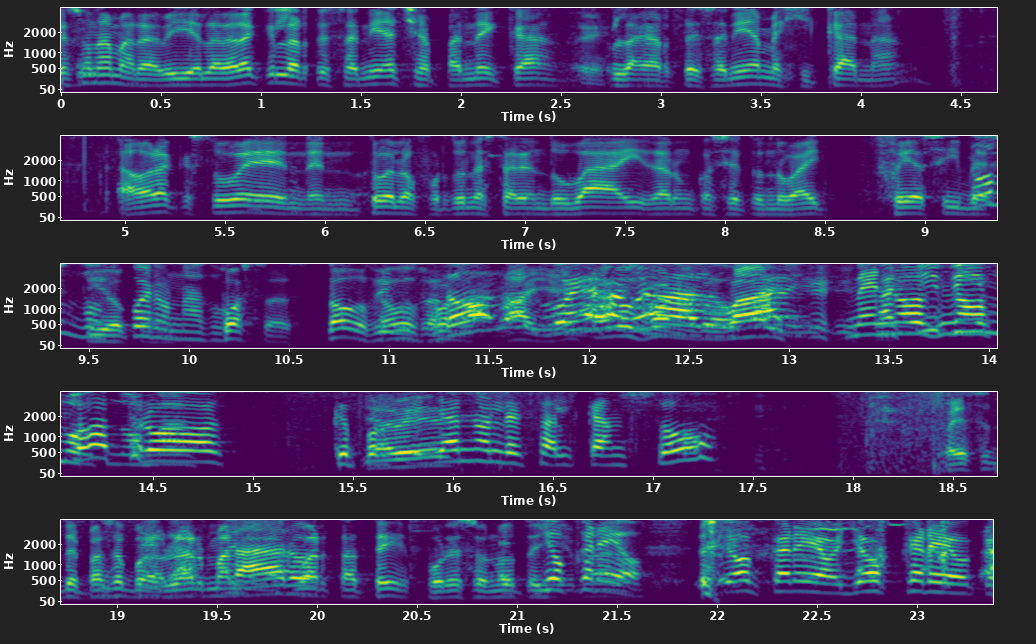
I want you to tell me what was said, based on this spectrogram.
es sí. una maravilla. La verdad que la artesanía chiapaneca, la artesanía mexicana, ahora que estuve en, en- tuve la fortuna de estar en Dubái, dar un concierto en Dubái, fui así Todos vestido fueron con a cosas, todos fuimos a Todos Dubái, ¿eh? fueron Todos fueron a Dubái. menos Aquí nosotros, nomás. que porque ya no les alcanzó. Eso te pasa por hablar mal de la cuarta T, por eso no te Yo llevaron. creo, yo creo, yo creo que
